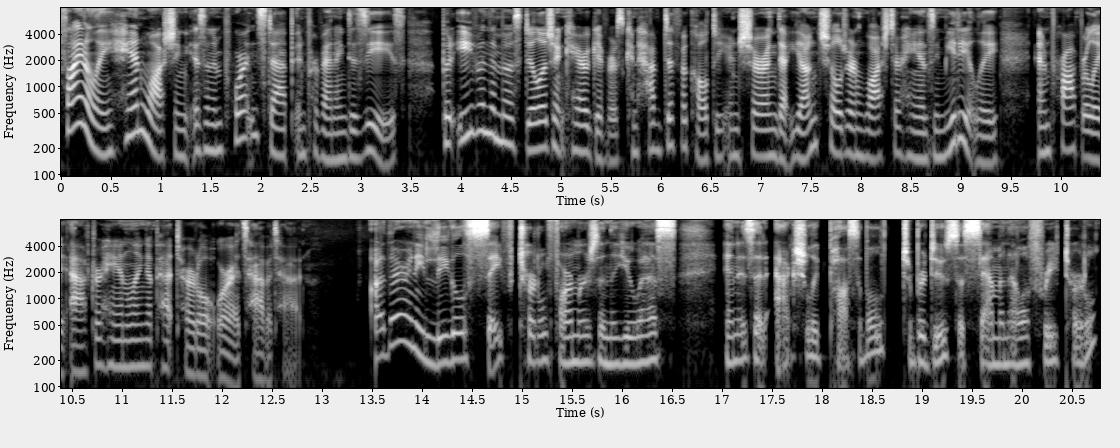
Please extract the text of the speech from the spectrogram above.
Finally, hand washing is an important step in preventing disease, but even the most diligent caregivers can have difficulty ensuring that young children wash their hands immediately and properly after handling a pet turtle or its habitat. Are there any legal, safe turtle farmers in the U.S.? And is it actually possible to produce a salmonella free turtle?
